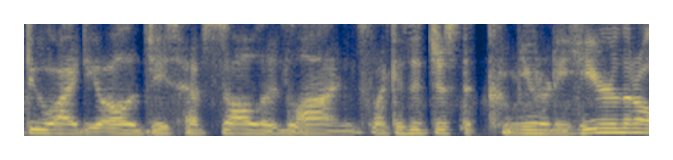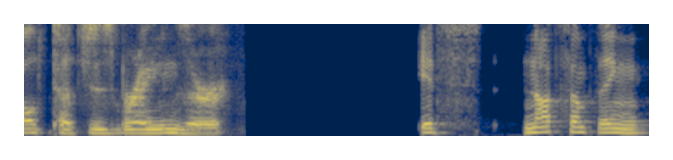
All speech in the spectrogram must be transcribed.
do ideologies have solid lines? Like, is it just the community here that all touches brains or? It's not something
